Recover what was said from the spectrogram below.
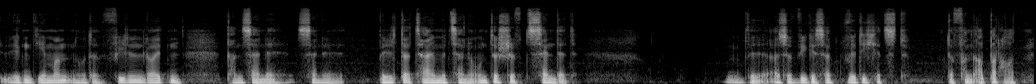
irgendjemanden oder vielen Leuten dann seine, seine Bilddatei mit seiner Unterschrift sendet. Also wie gesagt, würde ich jetzt davon abraten.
